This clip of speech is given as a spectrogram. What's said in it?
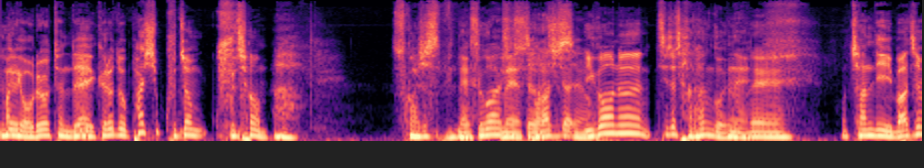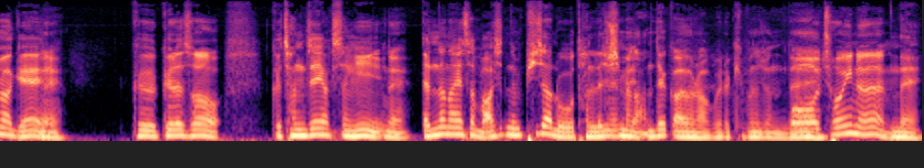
하기 어려울 텐데 네. 그래도 89.9점 아, 수고하셨습니다. 네 수고하셨어요. 네, 잘하셨어요. 진짜 이거는 진짜 잘한 거예요. 네. 네. 어, 잔디 마지막에 네. 그 그래서 그 장재희 학생이 네. 엔나나에서 맛있는 피자로 달래주시면 네, 네. 안 될까요?라고 이렇게 보내줬는데. 어 저희는 네.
